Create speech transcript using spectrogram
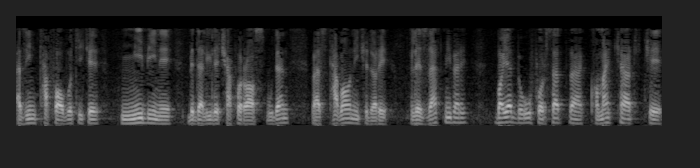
از این تفاوتی که می‌بینه به دلیل چپ و راست بودن و از توانی که داره لذت می‌بره باید به او فرصت و کمک کرد که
